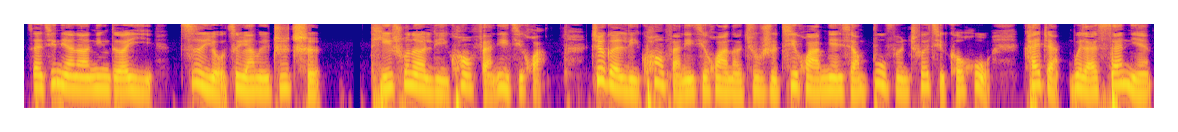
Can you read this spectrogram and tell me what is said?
在今年呢，宁德以自有资源为支持，提出呢锂矿返利计划。这个锂矿返利计划呢，就是计划面向部分车企客户开展，未来三年，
